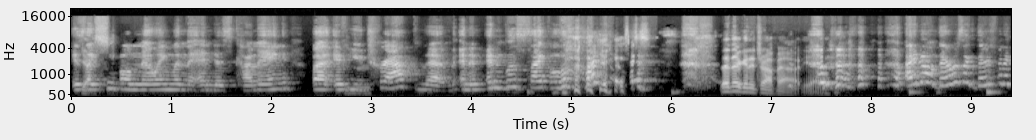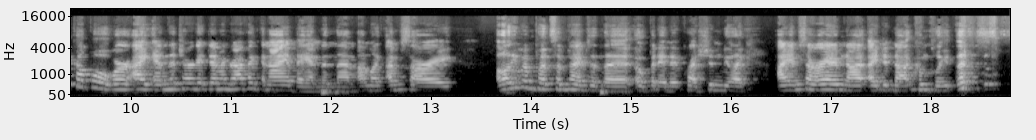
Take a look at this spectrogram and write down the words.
Is yes. like people knowing when the end is coming, but if mm-hmm. you trap them in an endless cycle of questions, yes. then they're going to drop out. Yeah, I know there was like there's been a couple where I am the target demographic and I abandon them. I'm like, I'm sorry. I'll even put sometimes in the open-ended question, be like, I am sorry, I'm not, I did not complete this.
